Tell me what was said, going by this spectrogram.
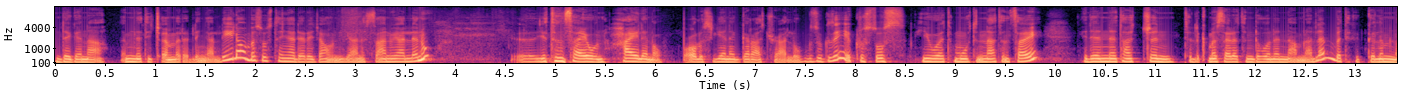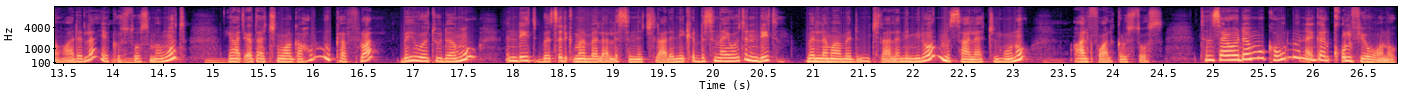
እንደገና እምነት ይጨምርልኛል። ሌላው በሶስተኛ ደረጃ አሁን እያነሳ ነው ያለ ነው የትንሣኤውን ኃይል ነው ጳውሎስ እየነገራቸው ያለው። ብዙ ጊዜ የክርስቶስ ህይወት ሞትና ትንሣኤ የደህንነታችን ትልቅ መሰረት እንደሆነ እናምናለን። በትክክልም ነው አደለ የክርስቶስ መሞት የኃጢአታችን ዋጋ ሁሉ ከፍሏል። በህይወቱ ደግሞ እንዴት በጽድቅ መመላለስ እንችላለን? የቅድስና ህይወትን እንዴት መለማመድ እንችላለን? የሚለውን ምሳሌያችን ሆኖ አልፏል ክርስቶስ። ትንሣኤው ደግሞ ከሁሉ ነገር ቁልፍ የሆነው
